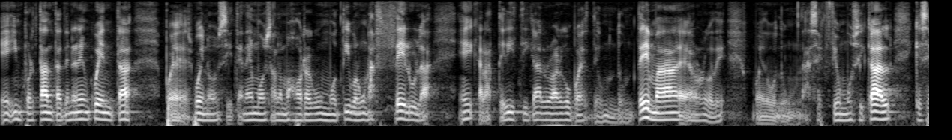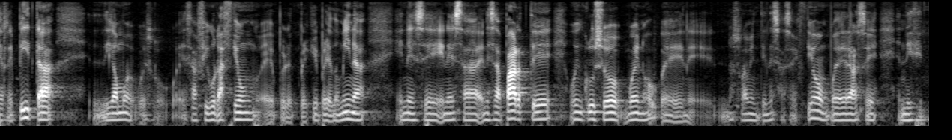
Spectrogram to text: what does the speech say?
eh, importante a tener en cuenta, pues bueno, si tenemos a lo mejor algún motivo, alguna célula eh, característica a lo largo pues, de, un, tema, a lo largo de, bueno, de una sección musical que se repita, digamos, pues, esa figuración eh, que predomina en, ese, en, esa, en esa parte, o incluso, bueno, pues, no solamente en esa sección, puede darse en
